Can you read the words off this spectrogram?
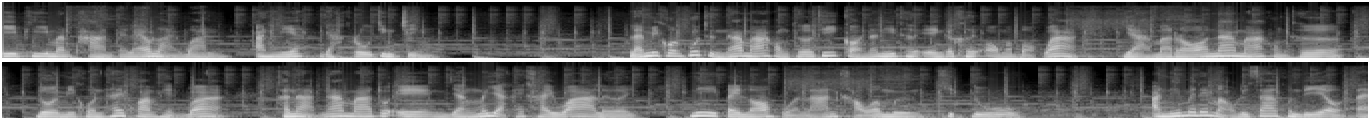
EP มันผ่านไปแล้วหลายวัน อันเนี้ยอยากรู้จริง ๆ และมีคนพูดถึงหน้าม้าของเธอที่ก่อนหน้านี้เธอเองก็เคยออกมาบอกว่า อย่ามาร้อหน้าม้าของเธอ โดยมีคนให้ความเห็นว่า ขนาดหน้าม้าตัวเองยังไม่อยากให้ใครว่าเลย นี่ไปล้อหัวล้านเขาอะมึงคิดดู อันนี้ไม่ได้เหมาลิซ่าคนเดียว แต่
